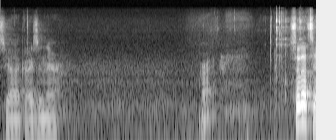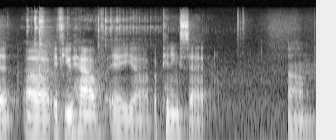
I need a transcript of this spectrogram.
See how that guy's in there? All right. So that's it. Uh, if you have a, uh, a pinning set, um,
